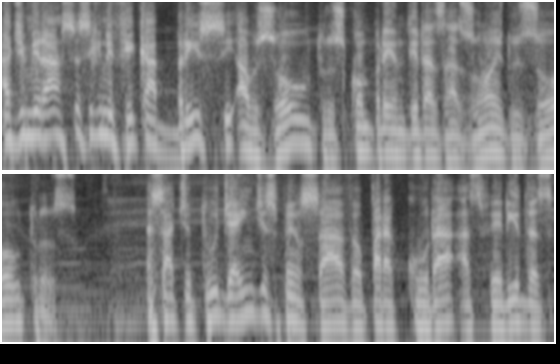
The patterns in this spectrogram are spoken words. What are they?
Admirar-se significa abrir-se aos outros, compreender as razões dos outros. Essa atitude é indispensável para curar as feridas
